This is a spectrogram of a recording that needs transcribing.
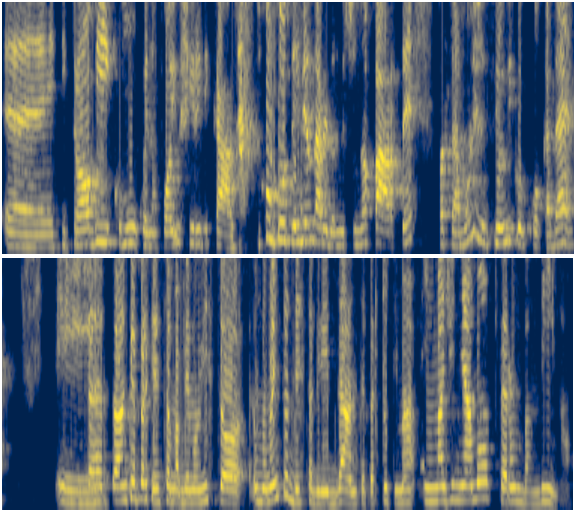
eh, ti trovi comunque, non puoi uscire di casa, non potevi andare da nessuna parte, facciamo le lezioni con Cuocadè. E... Certo, anche perché insomma abbiamo visto un momento destabilizzante per tutti, ma immaginiamo per un bambino,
